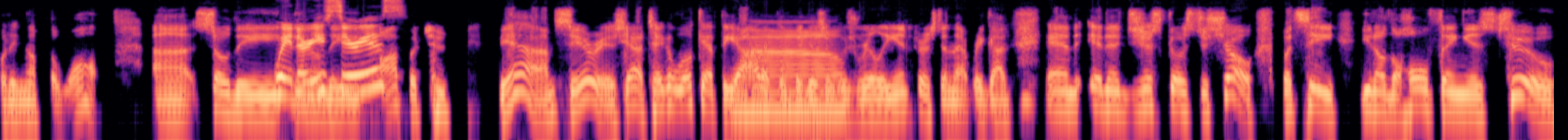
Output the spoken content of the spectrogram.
putting up the wall. Uh, so the wait, are you, know, you serious? Yeah, I'm serious. Yeah, take a look at the wow. article because it was really interesting in that regard, and and it just goes to show. But see, you know, the whole thing is too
